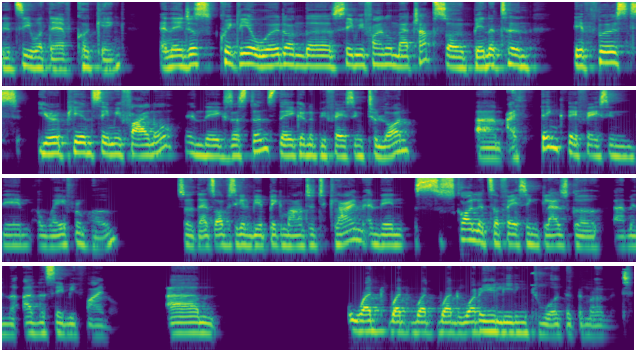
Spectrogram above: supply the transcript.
Let's see what they have cooking. And then just quickly a word on the semi-final matchup. So Benetton, their first European semi-final in their existence, they're going to be facing Toulon. Um, I think they're facing them away from home. So that's obviously going to be a big mountain to climb. And then Scarlets are facing Glasgow um, in the other semi-final. Um, what what what what what are you leaning towards at the moment?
